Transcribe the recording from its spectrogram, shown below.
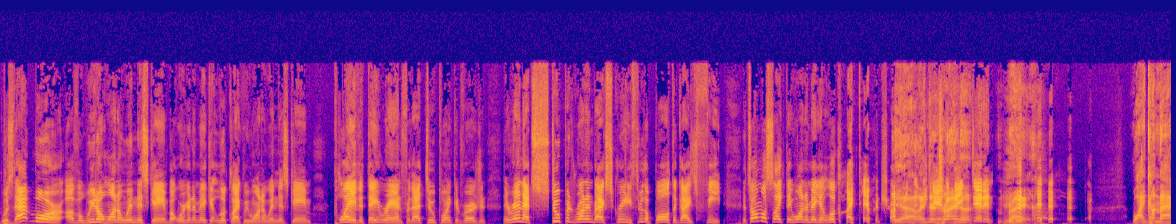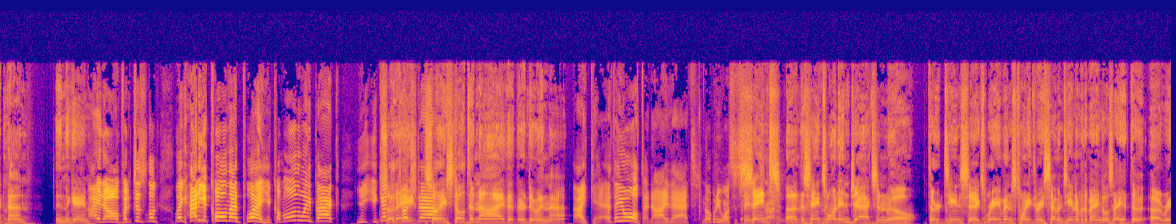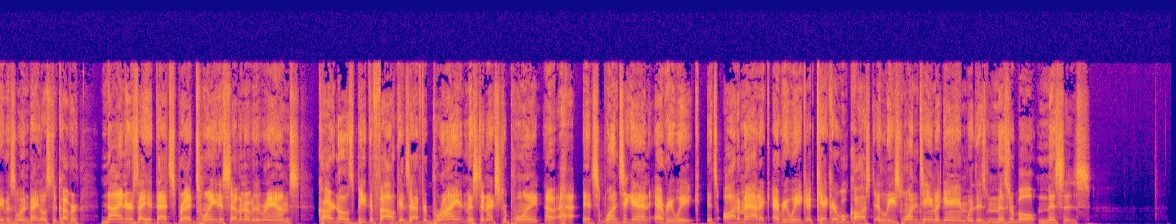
Was that more of a we don't want to win this game, but we're going to make it look like we want to win this game play that they ran for that two point conversion? They ran that stupid running back screen. He threw the ball at the guy's feet. It's almost like they want to make it look like they were trying Yeah, to win like the they're game, trying they to- didn't. Right. Why come back then in the game? I know, but it just look like how do you call that play? You come all the way back, you, you get so the they, touchdown. So they still deny that they're doing that. I get. They all deny that. Nobody wants to say Saints, to uh, the Saints won in Jacksonville, 13-6. Ravens 23-17 over the Bengals. I hit the uh, Ravens win, Bengals to cover. Niners, I hit that spread 20 to 7 over the Rams. Cardinals beat the Falcons after Bryant missed an extra point. Uh, it's once again every week. It's automatic every week. A kicker will cost at least one team a game with his miserable misses.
